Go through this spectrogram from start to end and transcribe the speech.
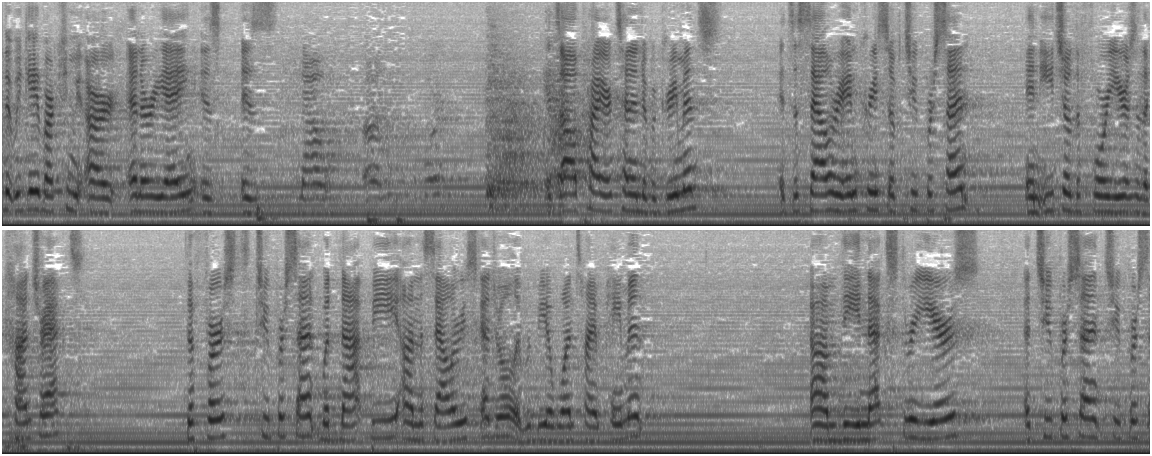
that we gave our, our NREA is, is now on the board. It's all prior tentative agreements. It's a salary increase of 2% in each of the four years of the contract. The first 2% would not be on the salary schedule. It would be a one-time payment. Um, the next three years, a 2%, 2%,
